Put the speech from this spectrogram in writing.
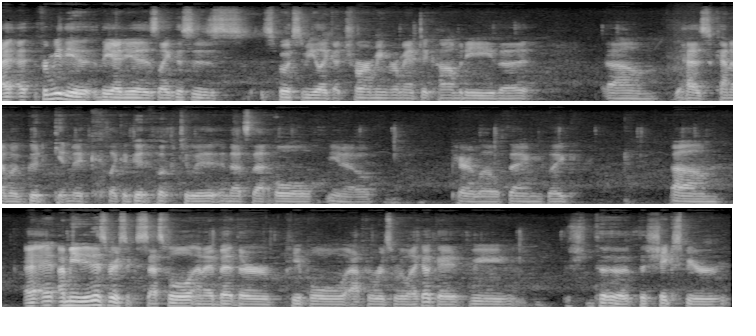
I, I, for me, the the idea is like this is supposed to be like a charming romantic comedy that um, has kind of a good gimmick, like a good hook to it, and that's that whole you know parallel thing. Like, um, I, I mean, it is very successful, and I bet there are people afterwards who are like, okay, we the the Shakespeare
